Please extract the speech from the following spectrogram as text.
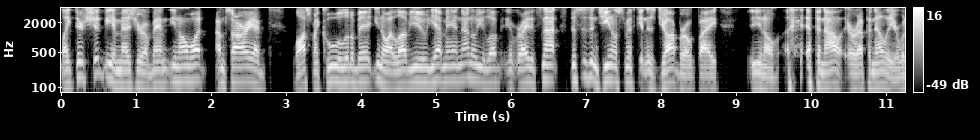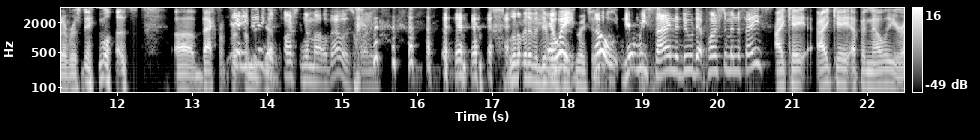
Like there should be a measure of man. You know what? I'm sorry. I lost my cool a little bit. You know, I love you. Yeah, man, I know you love me, right? It's not, this isn't Geno Smith getting his jaw broke by, you know, Epinelli or Epinelli or whatever his name was. Uh, back from, yeah, from he did the get punched in the mouth. That was funny. a little bit of a different hey, wait, situation. No, didn't we sign the dude that punched him in the face? Ik Ik Epinelli or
